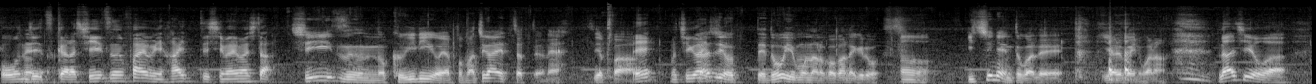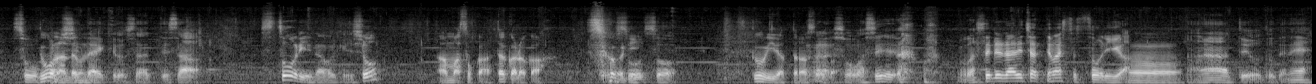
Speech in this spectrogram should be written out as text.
本日からシーズン5に入ってしまいました、シーズンの区切りをやっぱ間違えちゃったよね。やっぱえ？間違えラジオってどういうものなのか分かんないけどうん1年とかでやればいいのかな？ラジオはそうかどうもしれなんだろうねないけどさだってさストーリーなわけでしょ？あまあそっか。だからか。ストーリー。そうそう。ストーリーだったなそれがあそう忘れ 忘れられちゃってましたストーリーが、うん。あらということでね。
